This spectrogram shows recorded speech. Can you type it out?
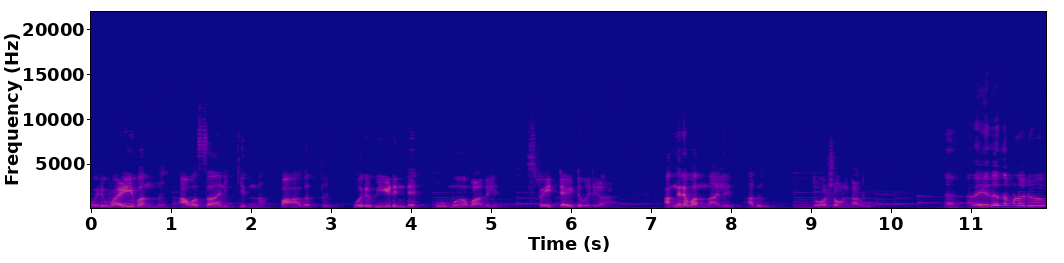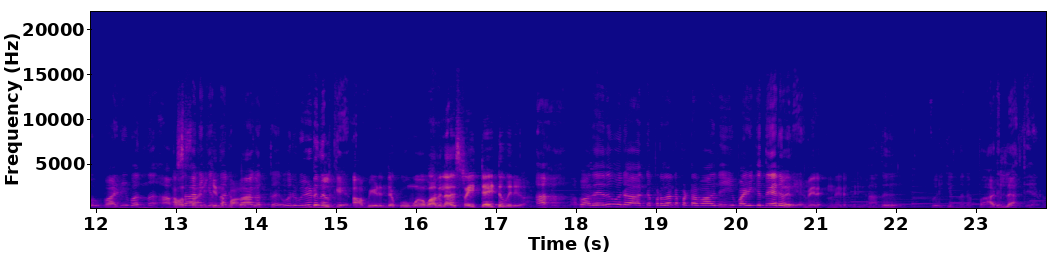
ഒരു വഴി വന്ന് അവസാനിക്കുന്ന ഭാഗത്ത് ഒരു വീടിന്റെ പൂമുഖ വാതിൽ സ്ട്രെയിറ്റ് ആയിട്ട് വരികയാണ്. അങ്ങനെ വന്നാൽ അത് ദോഷം ഉണ്ടാകുമോ അതായത് നമ്മളൊരു വഴി വന്ന് അവസാനിക്കുന്ന ഭാഗത്ത്. ഒരു വീട് നിൽക്കുകയാണ്. ആ വീടിന്റെ പൂമുഖ വാതിൽ അത് സ്ട്രെയിറ്റ് ആയിട്ട് വരിക അപ്പോൾ അതായത് ഒരു അതിന്റെ പ്രധാനപ്പെട്ട വാതിൽ ഈ വഴിക്ക് നേരെ വരിക നേരെ വരിക അത് ഒരിക്കലും തന്നെ പാടില്ലാത്തതാണ്.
